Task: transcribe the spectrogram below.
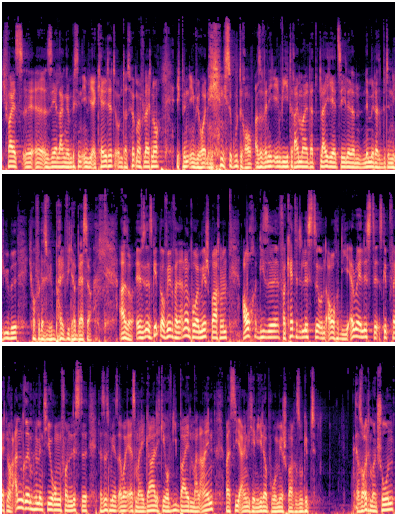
Ich war jetzt äh, äh, sehr lange ein bisschen irgendwie erkältet und das hört man vielleicht noch. Ich bin irgendwie heute nicht, nicht so gut drauf. Also wenn ich irgendwie dreimal das gleiche erzähle, dann nimm mir das bitte nicht übel. Ich hoffe, das wird bald wieder besser. Also, es, es gibt auf jeden Fall in anderen Programmiersprachen auch diese verkettete Liste und auch die Array-Liste. Es gibt vielleicht noch andere Implementierungen von Liste. Das ist mir jetzt aber erstmal egal. Ich gehe auf die beiden mal ein, weil es die eigentlich in jeder Programmiersprache so gibt. Da sollte man schon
